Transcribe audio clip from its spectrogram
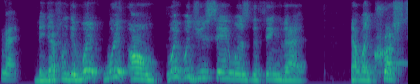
right They definitely did. What what um what would you say was the thing that that like crushed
